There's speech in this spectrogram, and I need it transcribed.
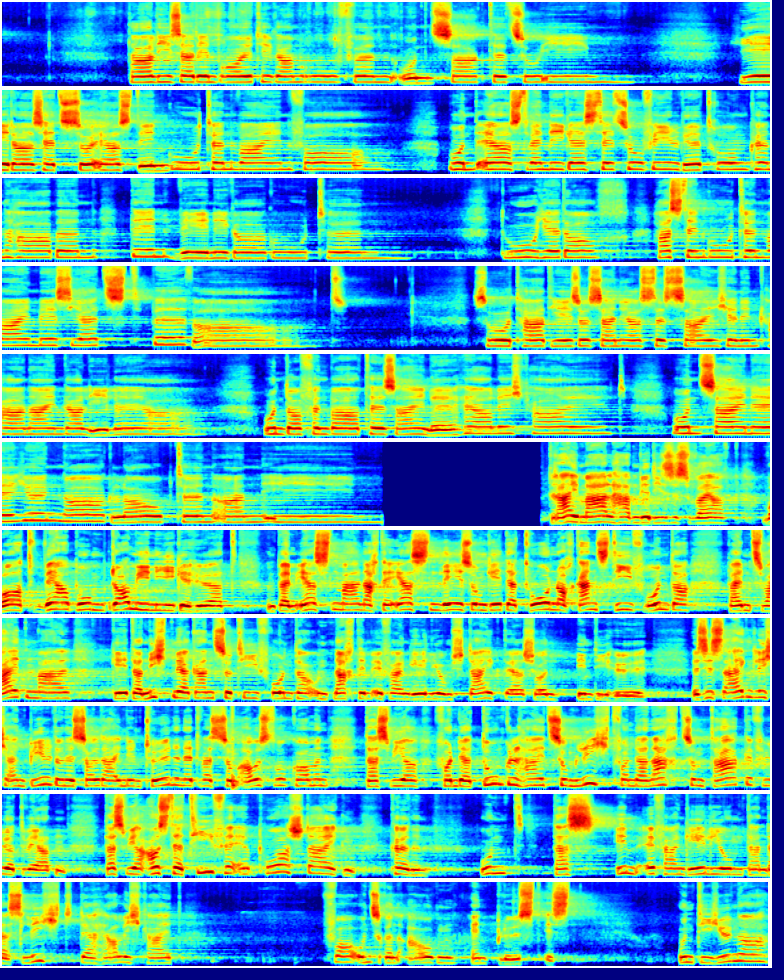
Da ließ er den Bräutigam rufen und sagte zu ihm, jeder setzt zuerst den guten Wein vor, und erst wenn die Gäste zu viel getrunken haben, den weniger guten. Du jedoch hast den guten Wein bis jetzt bewahrt. So tat Jesus sein erstes Zeichen in Kana in Galiläa und offenbarte seine Herrlichkeit, und seine Jünger glaubten an ihn. Dreimal haben wir dieses Verb Wort Verbum Domini gehört. Und beim ersten Mal, nach der ersten Lesung, geht der Ton noch ganz tief runter. Beim zweiten Mal geht er nicht mehr ganz so tief runter und nach dem Evangelium steigt er schon in die Höhe. Es ist eigentlich ein Bild und es soll da in den Tönen etwas zum Ausdruck kommen, dass wir von der Dunkelheit zum Licht, von der Nacht zum Tag geführt werden, dass wir aus der Tiefe emporsteigen können und dass im Evangelium dann das Licht der Herrlichkeit vor unseren Augen entblößt ist. Und die Jünger,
